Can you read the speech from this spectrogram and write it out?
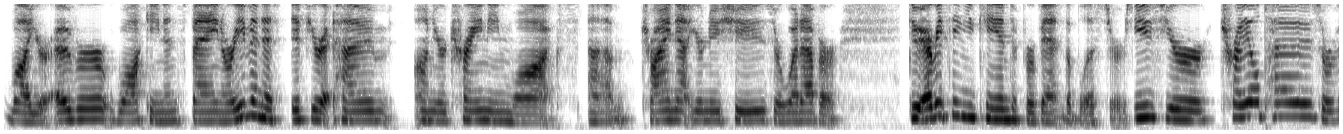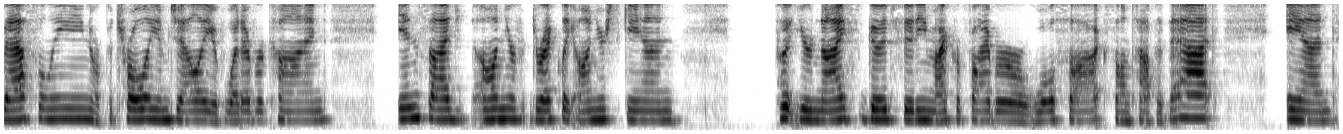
while you're over walking in Spain, or even if, if you're at home on your training walks, um, trying out your new shoes or whatever, do everything you can to prevent the blisters. Use your trail toes or Vaseline or petroleum jelly of whatever kind inside on your directly on your skin. Put your nice good fitting microfiber or wool socks on top of that and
